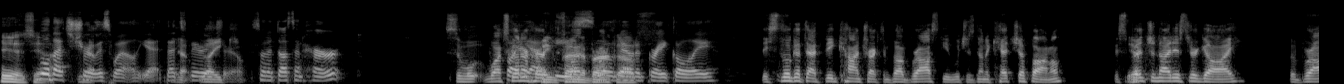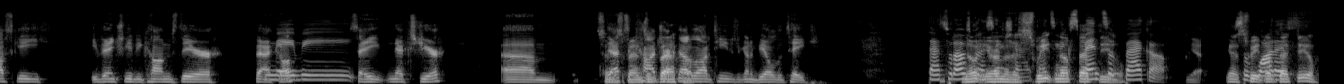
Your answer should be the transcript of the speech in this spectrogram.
He is. Yeah. Well, that's true Yeah. as well. Yeah, that's Yeah, very like- true. So it doesn't hurt. So what's going to yeah, hurt? Big he's fan of no doubt a great goalie. They still got that big contract in Bobrovsky, which is going to catch up on them. If Spencer Knight is their guy, Bobrovsky eventually becomes their backup, Maybe say next year. Um, It's an that's a expensive contract not a lot of teams are going to be able to take. That's what I was No, going to you're say. gonna Chad. That's an up that expensive deal. backup. Yeah, gotta so sweeten what up if that deal.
